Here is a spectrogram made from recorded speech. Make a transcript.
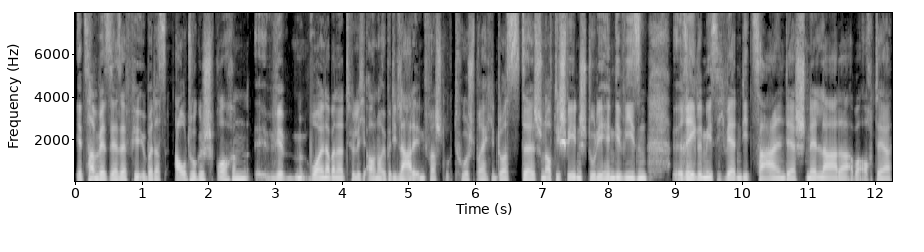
Jetzt haben wir sehr, sehr viel über das Auto gesprochen. Wir wollen aber natürlich auch noch über die Ladeinfrastruktur sprechen. Du hast äh, schon auf die Schweden-Studie hingewiesen. Regelmäßig werden die Zahlen der Schnelllader, aber auch der,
